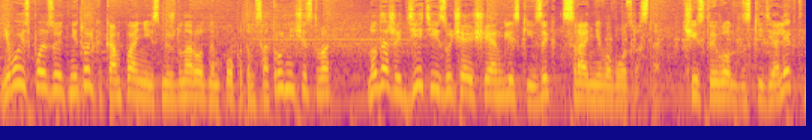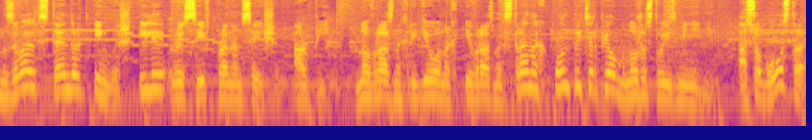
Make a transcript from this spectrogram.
Его используют не только компании с международным опытом сотрудничества, но даже дети, изучающие английский язык с раннего возраста. Чистый лондонский диалект называют Standard English или Received Pronunciation, RP. Но в разных регионах и в разных странах он претерпел множество изменений. Особо остро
